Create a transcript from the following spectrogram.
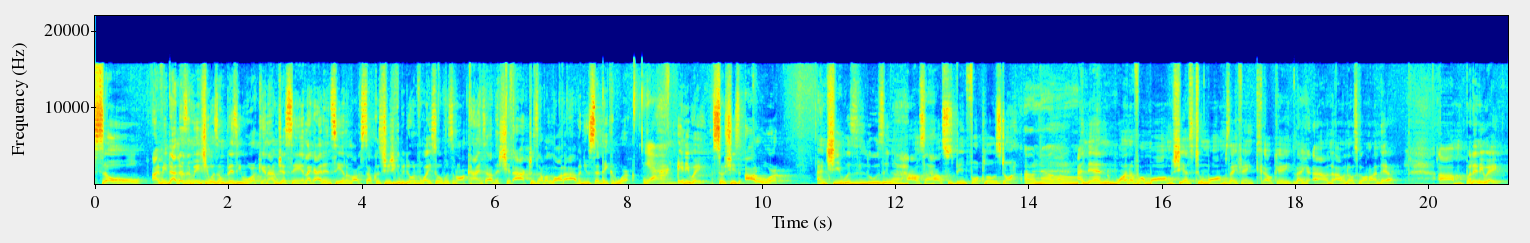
So, I mean, that doesn't mean she wasn't busy working. I'm just saying, like, I didn't see her in a lot of stuff because she could be doing voiceovers and all kinds of other shit. Actors have a lot of avenues that they could work. Yeah. Anyway, so she's out of work and she was losing her house. Her house was being foreclosed on. Oh no. And then one of her moms, she has two moms, I think, okay? Like, I don't, I don't know what's going on there. Um, but anyway,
